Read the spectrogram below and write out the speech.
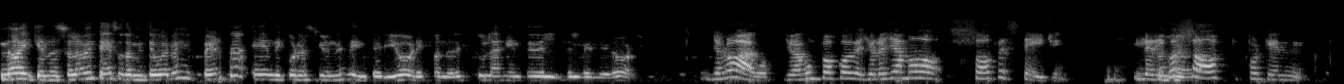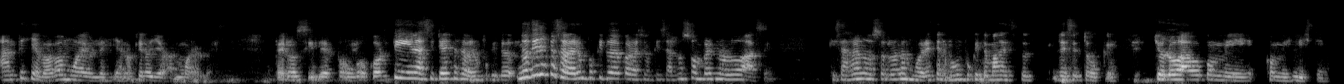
No, y que no es solamente eso, también te vuelves experta en decoraciones de interiores cuando eres tú la gente del, del, vendedor. Yo lo hago, yo hago un poco de, yo le llamo soft staging. Y le digo uh -huh. soft porque antes llevaba muebles, ya no quiero llevar muebles. Pero si le pongo cortinas, si tienes que saber un poquito, no tienes que saber un poquito de decoración, quizás los hombres no lo hacen. Quizás nosotros las mujeres tenemos un poquito más de, de ese toque. Yo lo hago con, mi, con mis listings.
